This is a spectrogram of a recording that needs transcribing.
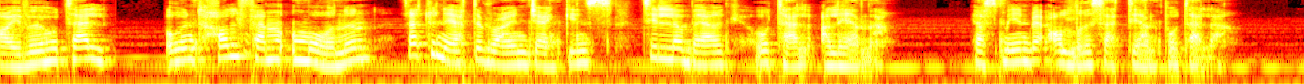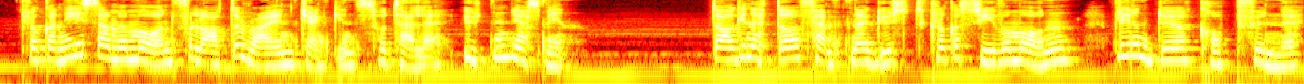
Ivy Hotel, og rundt halv fem om morgenen returnerte Ryan Jenkins til LaBerg hotell alene. Jasmin ble aldri sett igjen på hotellet. Klokka ni samme morgen forlater Ryan Jenkins hotellet uten Jasmin. Dagen etter, 15. august klokka syv om morgenen, blir en død kropp funnet,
